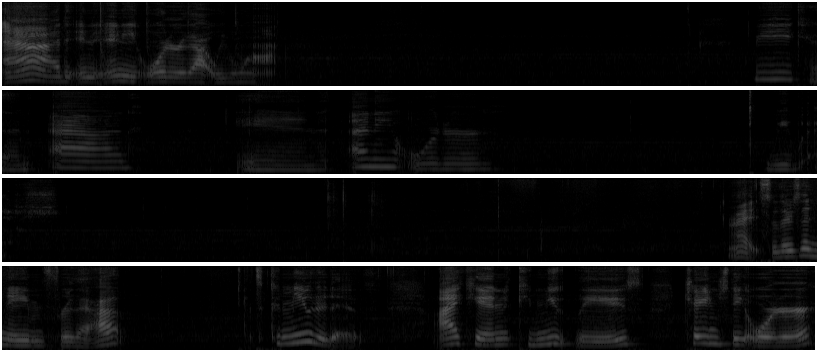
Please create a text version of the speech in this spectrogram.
add in any order that we want. We can add in any order we wish. Alright, so there's a name for that. It's commutative. I can commute these, change the order,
